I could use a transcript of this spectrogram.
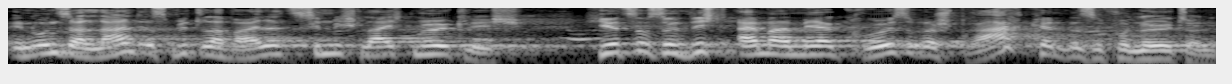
in unser Land ist mittlerweile ziemlich leicht möglich. Hierzu sind nicht einmal mehr größere Sprachkenntnisse vonnöten.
